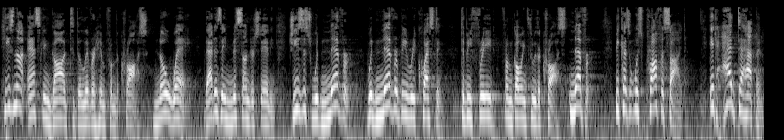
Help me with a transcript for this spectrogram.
he's not asking God to deliver him from the cross. No way. That is a misunderstanding. Jesus would never, would never be requesting to be freed from going through the cross. Never. Because it was prophesied. It had to happen.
